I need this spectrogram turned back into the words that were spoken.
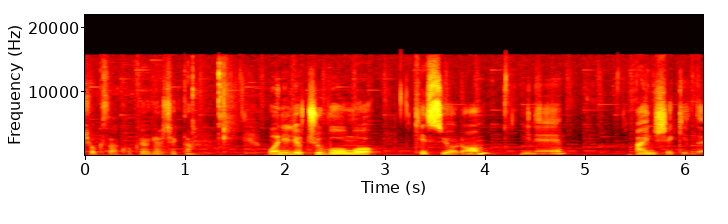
çok güzel kokuyor gerçekten. Vanilya çubuğumu kesiyorum yine aynı şekilde.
